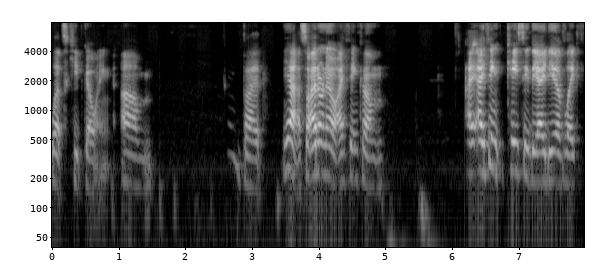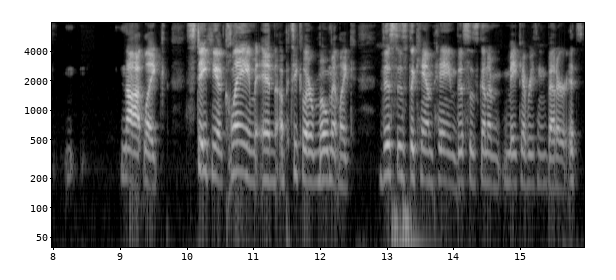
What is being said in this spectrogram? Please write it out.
Let's keep going." Um, but yeah, so I don't know. I think um I, I think Casey, the idea of like not like staking a claim in a particular moment, like this is the campaign, this is gonna make everything better. It's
